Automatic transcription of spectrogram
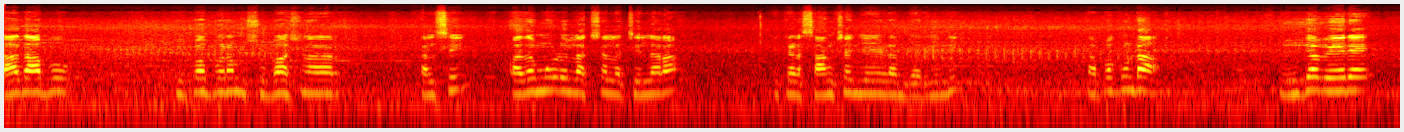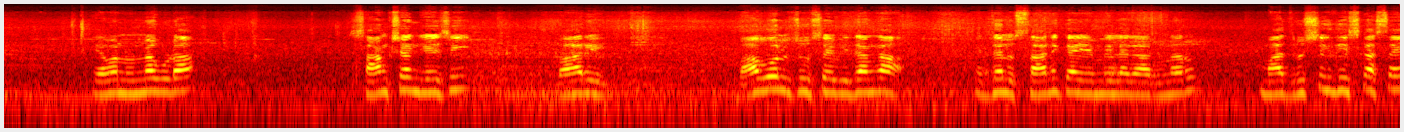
దాదాపు పిప్పపురం సుభాష్ నగర్ కలిసి పదమూడు లక్షల చిల్లర ఇక్కడ శాంక్షన్ చేయడం జరిగింది. తప్పకుండా ఇంకా వేరే ఏమైనా ఉన్నా కూడా శాంక్షన్ చేసి వారి బాగోలు చూసే విధంగా పెద్దలు స్థానిక ఎమ్మెల్యే గారు ఉన్నారు. మా దృష్టికి తీసుకొస్తే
